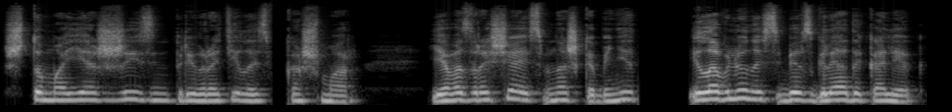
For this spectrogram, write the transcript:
что моя жизнь превратилась в кошмар. Я возвращаюсь в наш кабинет и ловлю на себе взгляды коллег.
